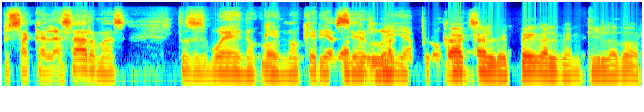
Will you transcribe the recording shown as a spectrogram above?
pues saca las armas. Entonces, bueno, que no quería hacerlo y ya caca le pega al ventilador.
